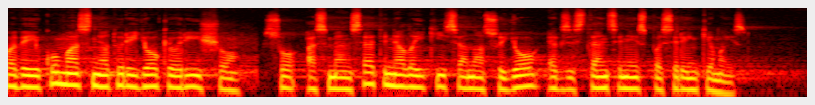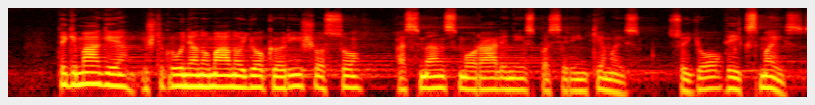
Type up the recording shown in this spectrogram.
paveikumas neturi jokio ryšio su asmens etinė laikysena, su jo egzistenciniais pasirinkimais. Taigi magija iš tikrųjų nenumano jokio ryšio su asmens moraliniais pasirinkimais, su jo veiksmais.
